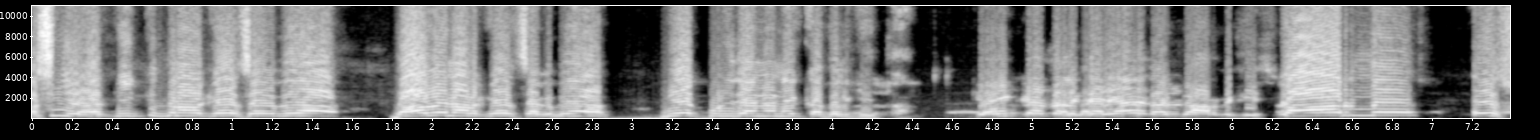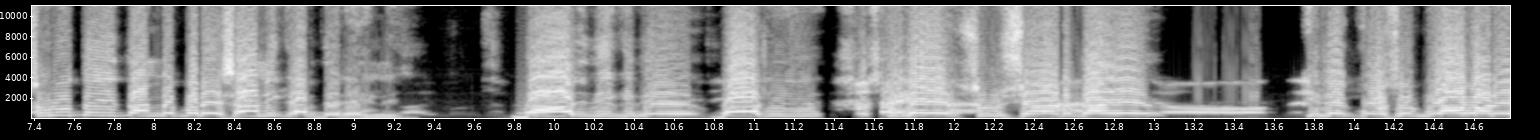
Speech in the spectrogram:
ਅਸੀਂ ਹਕੀਕਤ ਨਾਲ ਕਹਿ ਸਕਦੇ ਹਾਂ ਦਾਅਵੇ ਨਾਲ ਕਹਿ ਸਕਦੇ ਹਾਂ ਵੀ ਇਹ ਕੁੜੀ ਦਾ ਇਹਨਾਂ ਨੇ ਕਤਲ ਕੀਤਾ। ਕਿਉਂ ਕਤਲ ਕਰਿਆ? ਦਾ ਕਾਰਨ ਕੀ ਸੀ? ਕਾਰਨ ਇਹ ਸ਼ੁਰੂ ਤੋਂ ਹੀ ਤੰਗ ਪਰੇਸ਼ਾਨੀ ਕਰਦੇ ਰਹੇ ਨੇ ਦਾਜ ਦੀ ਕਿਤੇ ਦਾਜ ਕਿਤੇ ਸੁਸਾਈਡ ਦਾ ਇਹ ਕਿਤੇ ਕੁਛ ਵਿਆਹ ਬਾਰੇ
